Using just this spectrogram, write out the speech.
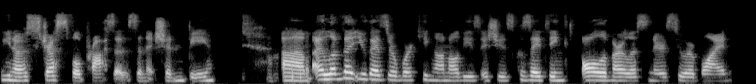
you know stressful process and it shouldn't be um, I love that you guys are working on all these issues because I think all of our listeners who are blind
